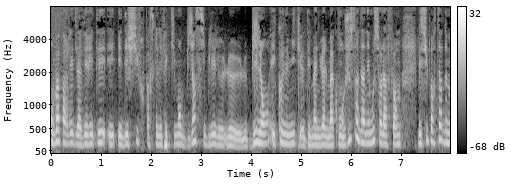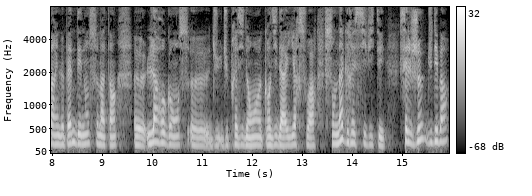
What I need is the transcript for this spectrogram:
On va parler de la vérité et, des chiffres parce qu'elle a effectivement bien ciblé le, bilan économique d'Emmanuel Macron. Juste un dernier mot sur la forme. Les supporters de Marine Le Pen dénoncent ce matin euh, l'arrogance euh, du, président euh, candidat hier soir, son agressivité. C'est le jeu du débat?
